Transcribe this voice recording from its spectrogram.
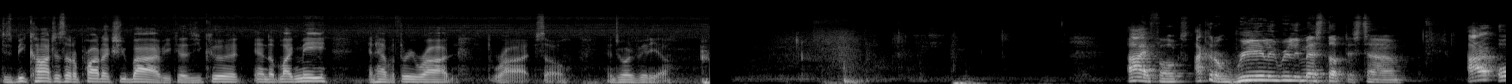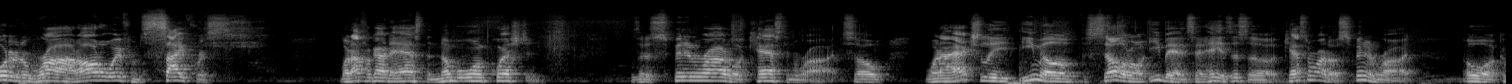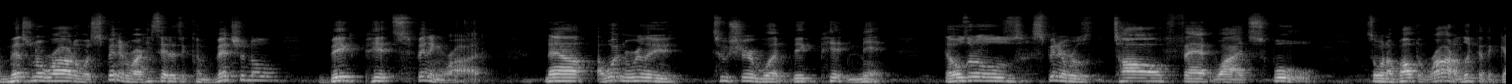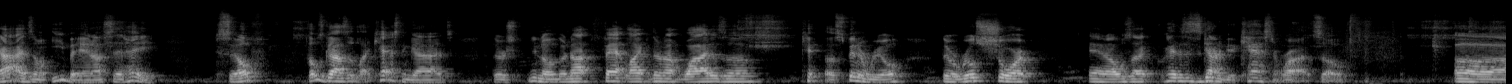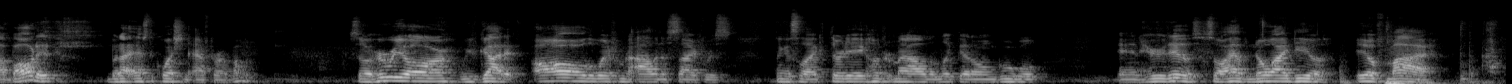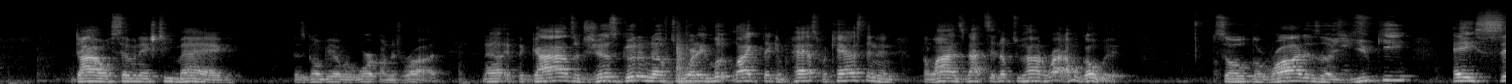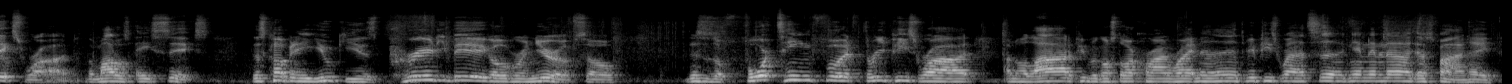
just be conscious of the products you buy because you could end up like me and have a three rod rod. So enjoy the video. All right, folks, I could have really, really messed up this time. I ordered a rod all the way from Cyprus, but I forgot to ask the number one question. Was it a spinning rod or a casting rod? So when I actually emailed the seller on eBay and said, hey, is this a casting rod or a spinning rod? Or a conventional rod or a spinning rod? He said it's a conventional big pit spinning rod. Now, I wasn't really too sure what big pit meant. Those are those spinning reels, tall, fat, wide spool. So when I bought the rod, I looked at the guides on eBay and I said, hey, self, those guys look like casting guides. They're, you know, they're not fat like, they're not wide as a a spinning reel. They're real short, and I was like, okay, this has got to be a casting rod. So uh, I bought it, but I asked the question after I bought it. So here we are. We've got it all the way from the island of Cyprus. I think it's like 3,800 miles. I looked at on Google, and here it is. So I have no idea if my Daiwa 7HT mag is going to be able to work on this rod. Now, if the guides are just good enough to where they look like they can pass for casting and the line's not sitting up too high on the rod, I'm gonna go with it. So the rod is a Yuki A6 rod. The model's A6. This company, Yuki, is pretty big over in Europe. So this is a 14 foot three piece rod. I know a lot of people are gonna start crying right now. Eh, three piece rod suck. Nah, nah, nah. That's fine. Hey,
